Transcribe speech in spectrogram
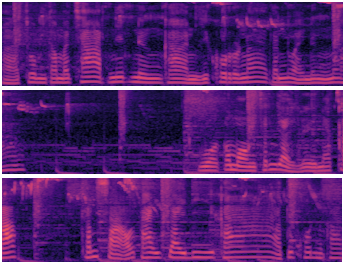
หาชมธรรมชาตินิดนึงค่ะหนีโคโรนากันหน่อยนึงนะฮะวัวก็มองฉันใหญ่เลยนะครับ ฉันสาวไทยใจดีค่ะ ทุกคนค่ะ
